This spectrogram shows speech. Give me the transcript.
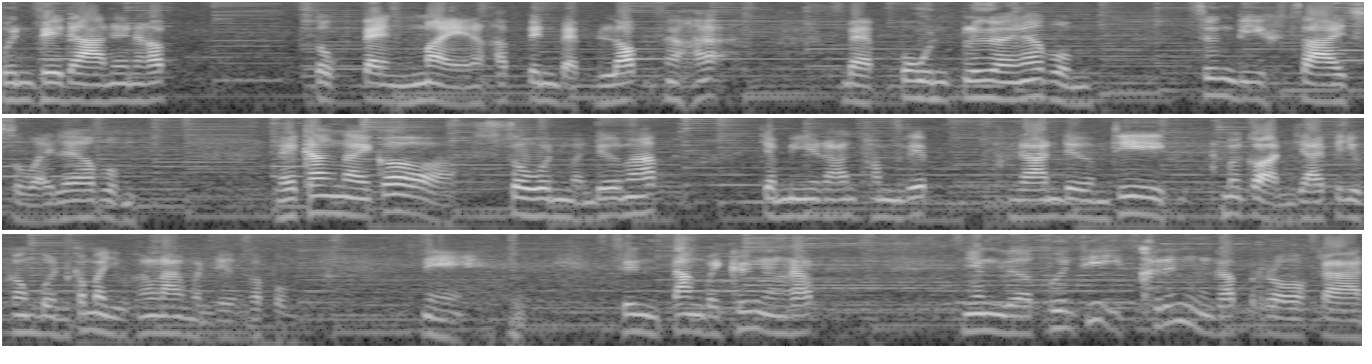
บนเพดานเนี่ยนะครับ ตกแต่งใหม่นะครับ เป็นแบบล็อบนะฮะ แบบปูนเปลือยนะครับผม ซึ่งดีไซน์สวยเลยครับผม และข้างในก็โซนเหมือนเดิมครับ จะมีร้านทำเล็บร้านเดิมที่เมื่อก่อนย้ายไปอยู่ข้างบนก็มาอยู่ข้างล่างเหมือนเดิมครับผม นี่ซึ่งตั้งไปครึ่งนึงครับ ยังเหลือพื้นที่อีกครึ่งนึงครับ รอการ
